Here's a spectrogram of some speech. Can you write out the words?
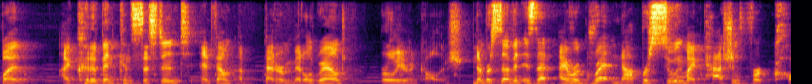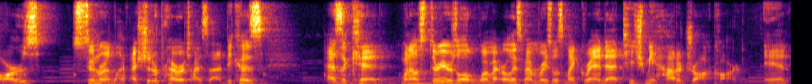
but I could have been consistent and found a better middle ground earlier in college. Number seven is that I regret not pursuing my passion for cars sooner in life. I should have prioritized that because as a kid, when I was three years old, one of my earliest memories was my granddad teaching me how to draw a car. And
